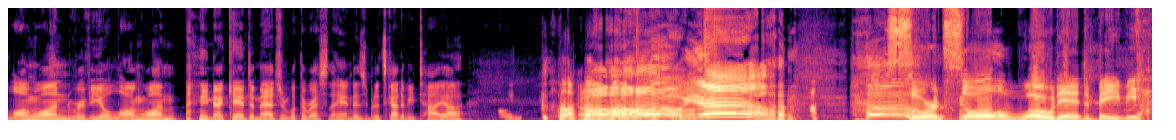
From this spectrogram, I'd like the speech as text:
Longyuan reveal. Longyuan. I mean, I can't imagine what the rest of the hand is, but it's got to be Taia. Oh yeah. sword soul woaded, baby.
